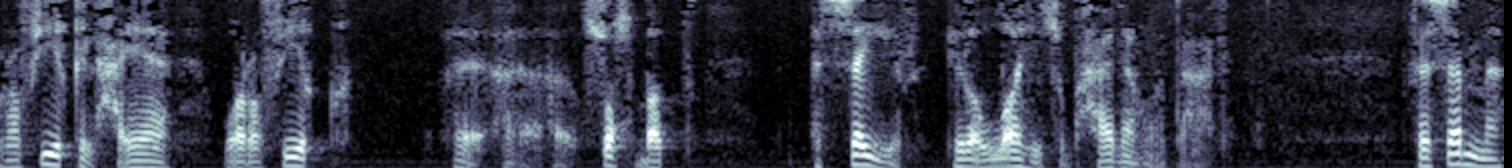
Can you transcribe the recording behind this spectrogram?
رفيق الحياة ورفيق آه، آه، صحبة السير. إلى الله سبحانه وتعالى. فسمى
